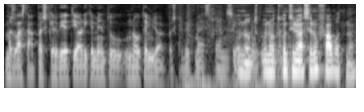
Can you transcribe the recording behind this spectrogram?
mas lá está, para escrever, teoricamente, o Note é melhor para escrever como S Pen. O Note, o Note continua a ser um Phablet, não é?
